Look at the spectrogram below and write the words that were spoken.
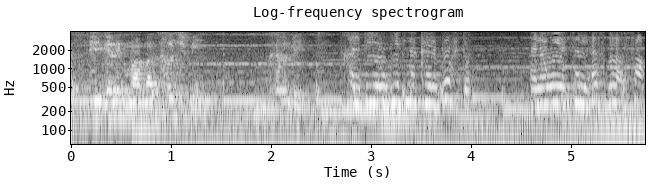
السيد قال لك ما دخلش بيه دخل بيه دخل بيا وبيتنا كلب وحده أنا وياه تنعس بالعصا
